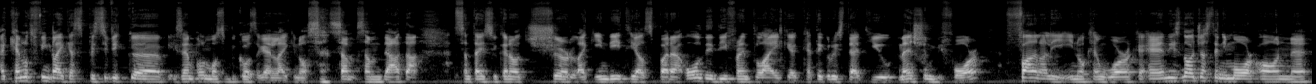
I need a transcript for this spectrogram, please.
I cannot think like a specific uh, example, mostly because again, like you know, some some data sometimes you cannot share like in details, but uh, all the different like uh, categories that you mentioned before finally you know can work. And it's not just anymore on uh,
